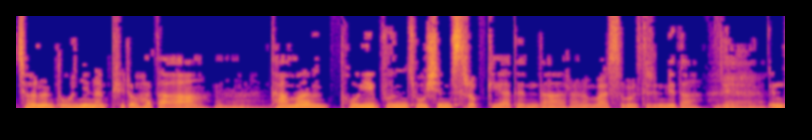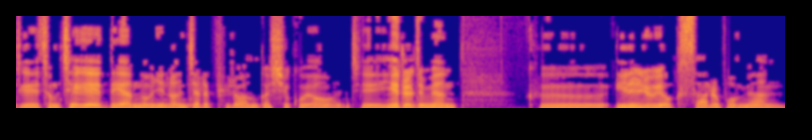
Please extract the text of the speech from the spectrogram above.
저는 논의는 필요하다. 음, 다만 도입은 조심스럽게 해야 된다라는 말씀을 드립니다. 예, 이제 정책에 대한 논의는 언제나 필요한 것이고요. 이제 예를 들면 그 인류 역사를 보면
